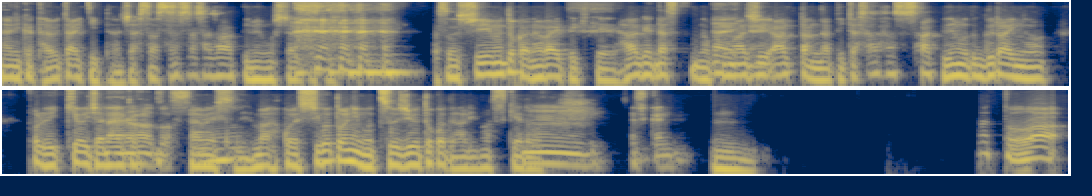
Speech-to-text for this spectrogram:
何か食べたいって言ったら、じゃあさささささってメモしたりとか その CM とか流れてきて、ハーゲンダッツのこの味あったんだって言ったら、ささささってメモぐらいの取る勢いじゃないとダメですね。まあこれ仕事にも通じるところでありますけど。うん。確かに。うん。あとは、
